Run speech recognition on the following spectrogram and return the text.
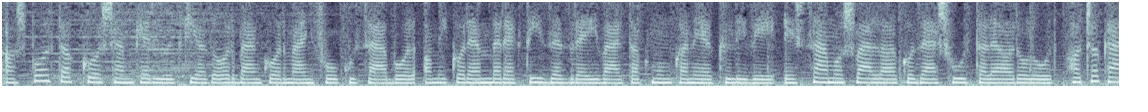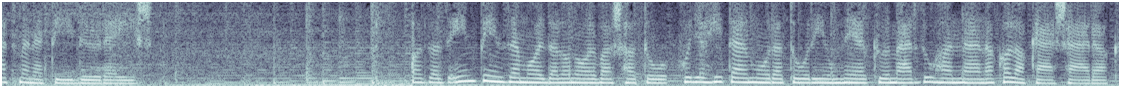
A sport akkor sem került ki az Orbán kormány fókuszából, amikor emberek tízezrei váltak munkanélkülivé, és számos vállalkozás húzta le a rolót, ha csak átmeneti időre is az az én pénzem oldalon olvasható, hogy a hitelmoratórium nélkül már zuhannának a lakásárak.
